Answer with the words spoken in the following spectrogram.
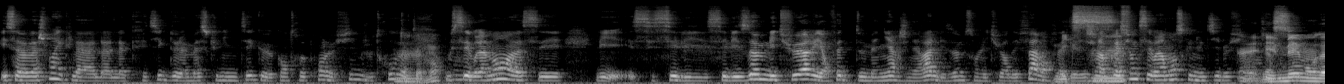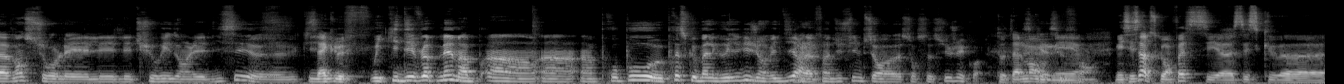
et ça va vachement avec la, la, la critique de la masculinité que- qu'entreprend le film, je trouve. Totalement. Où c'est vraiment, euh, c'est les, c'est les, c'est les hommes les tueurs, et en fait, de manière générale, les hommes sont les tueurs des femmes, en fait. J'ai l'impression que c'est vraiment ce que nous dit le film. Ouais, et sûr. même en avance sur les, les, les tueries dans les lycées. euh, qui, C'est vrai que le. Oui, qui développe même un, un, un, un propos euh, presque malgré lui, j'ai envie de dire, à la fin du film sur, sur ce sujet. quoi. totalement. Mais. Mais c'est ça, parce qu'en fait, c'est c'est ce que. euh,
